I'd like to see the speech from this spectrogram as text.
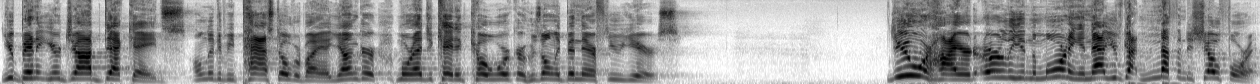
You've been at your job decades, only to be passed over by a younger, more educated coworker who's only been there a few years. You were hired early in the morning and now you've got nothing to show for it.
